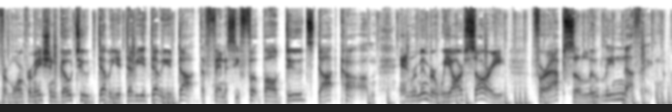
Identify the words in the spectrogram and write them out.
For more information, go to www.thefantasyfootballdudes.com. And remember, we are sorry for absolutely nothing.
